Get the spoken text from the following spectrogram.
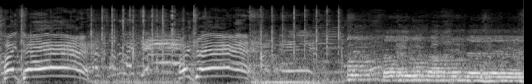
화이팅! 맞춘 대회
